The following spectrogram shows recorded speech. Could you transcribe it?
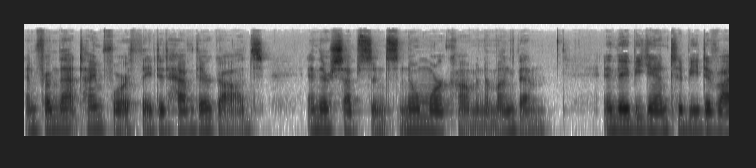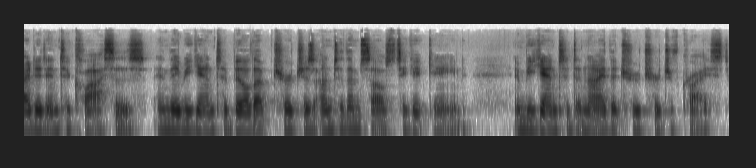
And from that time forth they did have their gods, and their substance no more common among them. And they began to be divided into classes, and they began to build up churches unto themselves to get gain, and began to deny the true church of Christ.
